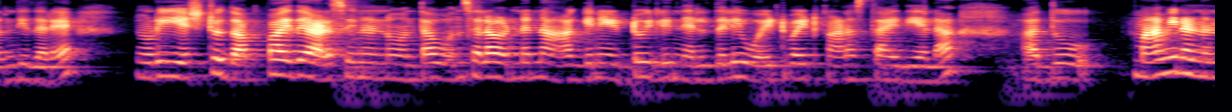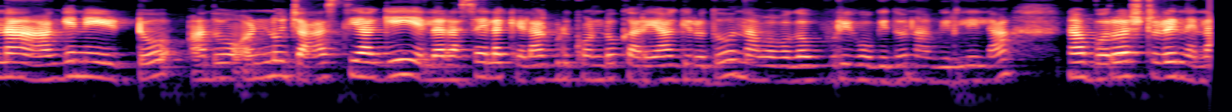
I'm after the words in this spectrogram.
ತಂದಿದ್ದಾರೆ. ನೋಡಿ, ಎಷ್ಟು ದಪ್ಪ ಇದೆ ಹಳಸಿನ ಹಣ್ಣು ಅಂತ. ಒಂದ್ಸಲ ಹಣ್ಣನ್ನು ಹಾಗೇನೆ ಇಟ್ಟು ಇಲ್ಲಿ ನೆಲದಲ್ಲಿ ವೈಟ್ ವೈಟ್ ಕಾಣಿಸ್ತಾ ಇದೆಯಲ್ಲ, ಅದು ಮಾವಿನ ಹಣ್ಣನ್ನು ಹಾಗೆಯೇ ಇಟ್ಟು ಅದು ಹಣ್ಣು ಜಾಸ್ತಿಯಾಗಿ ಎಲ್ಲ ರಸ ಎಲ್ಲ ಕೆಳಗೆ ಬಿಡ್ಕೊಂಡು ಕರೆಯಾಗಿರೋದು ನಾವು ಅವಾಗ ಊರಿಗೆ ಹೋಗಿದ್ದು, ನಾವು ಇರಲಿಲ್ಲ. ನಾವು ಬರೋ ಅಷ್ಟರಲ್ಲಿ ನೆಲ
